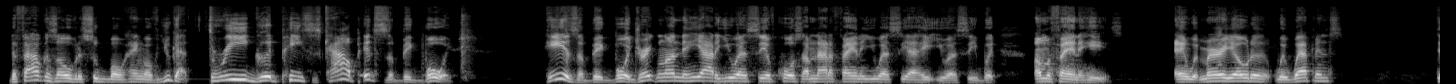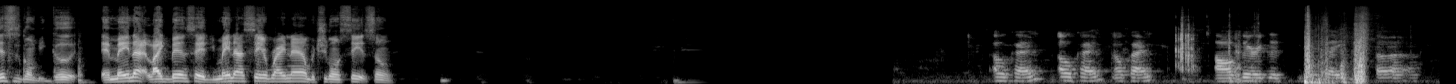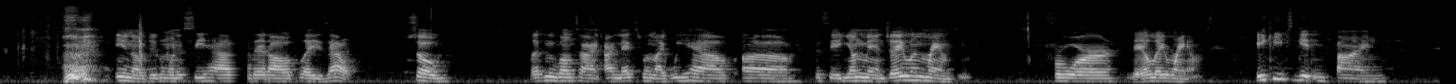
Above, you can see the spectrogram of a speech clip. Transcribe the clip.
The Falcons over the Super Bowl hangover. You got three good pieces. Kyle Pitts is a big boy. He is a big boy. Drake London, he out of USC. Of course, I'm not a fan of USC. I hate USC, but I'm a fan of his. And with Mariota, with weapons, this is gonna be good. It may not, like Ben said, you may not see it right now, but you're gonna see it soon. Okay, okay, okay. All very good, take. Uh, you know, just want to see how that all plays out. So let's move on to our, our next one. Like we have, uh, let's see, a young man, Jalen Ramsey, for the LA Rams. He keeps getting fined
